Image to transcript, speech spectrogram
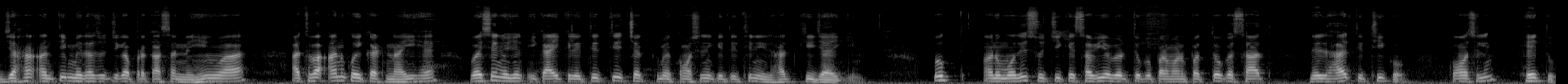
जहाँ अंतिम मेधा सूची का प्रकाशन नहीं हुआ अथवा अन्य कोई कठिनाई है, वैसे नियोजन इकाई के लिए तृतीय चक्र में काउंसलिंग की तिथि निर्धारित की जाएगी। उक्त अनुमोदित सूची के सभी अभ्यर्थियों को प्रमाण पत्रों के साथ निर्धारित तिथि को काउंसलिंग हेतु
